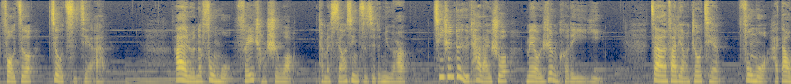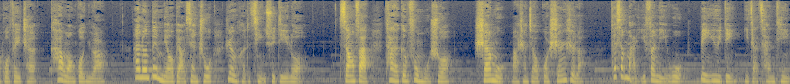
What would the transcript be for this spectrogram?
否则就此结案。艾伦的父母非常失望，他们相信自己的女儿，轻生对于他来说没有任何的意义。在案发两周前，父母还到过费城看望过女儿。艾伦并没有表现出任何的情绪低落，相反，他还跟父母说，山姆马上就要过生日了，他想买一份礼物，并预定一家餐厅。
